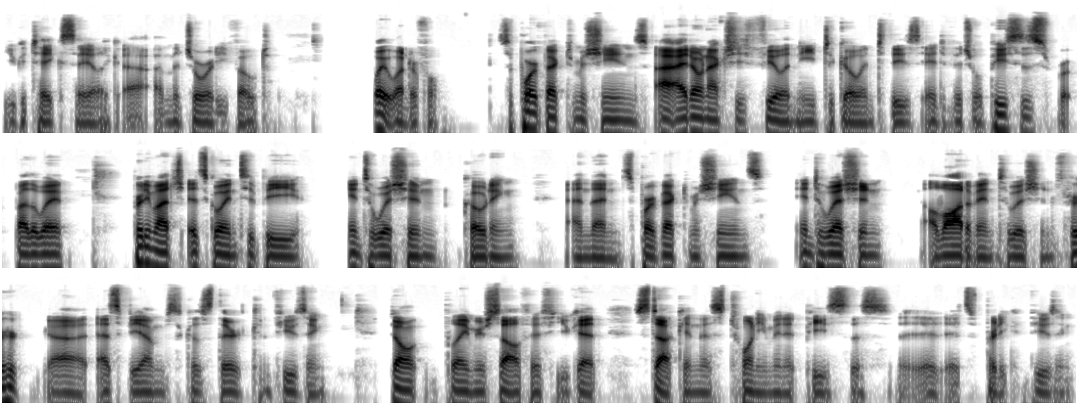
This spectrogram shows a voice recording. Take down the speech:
you could take, say, like a, a majority vote. Quite wonderful. Support vector machines. I, I don't actually feel a need to go into these individual pieces, by the way. Pretty much it's going to be intuition, coding, and then support vector machines. Intuition, a lot of intuition for uh, SVMs because they're confusing. Don't blame yourself if you get stuck in this 20 minute piece. This it, it's pretty confusing.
